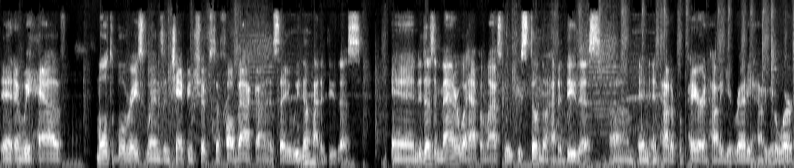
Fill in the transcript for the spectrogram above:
and, and we have multiple race wins and championships to fall back on and say, we know how to do this. And it doesn't matter what happened last week, we still know how to do this um, and, and how to prepare and how to get ready and how to get to work.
